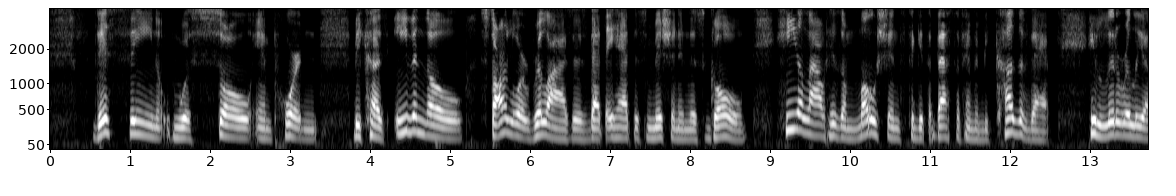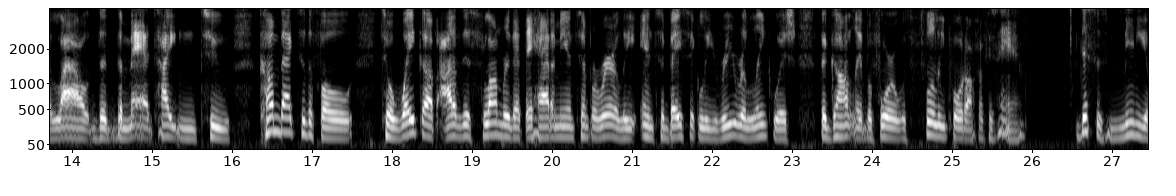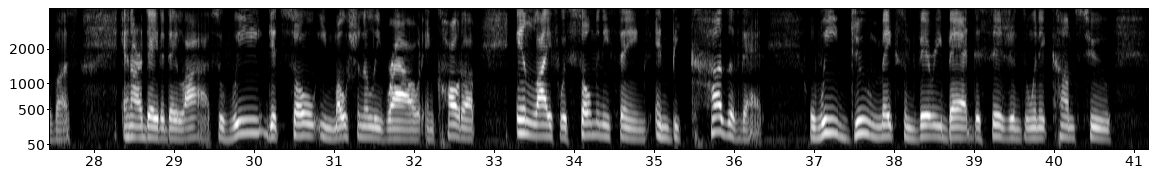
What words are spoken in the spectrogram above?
This scene was so important because even though Star Lord realizes that they had this mission and this goal, he allowed his emotions to get the best of him. And because of that, he literally allowed the, the Mad Titan to come back to the fold, to wake up out of this slumber that they had him in temporarily, and to basically re relinquish the gauntlet before it was fully pulled off of his hand. This is many of us in our day to day lives. We get so emotionally riled and caught up in life with so many things. And because of that, we do make some very bad decisions when it comes to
